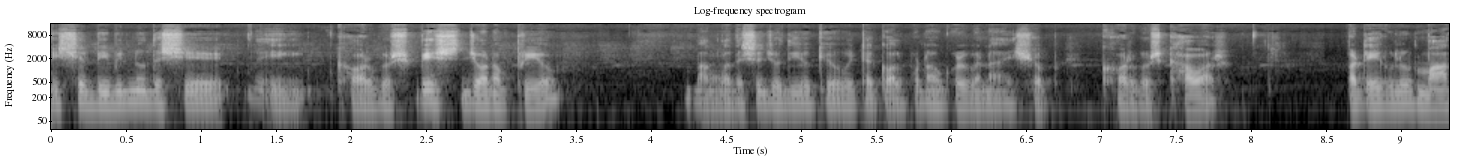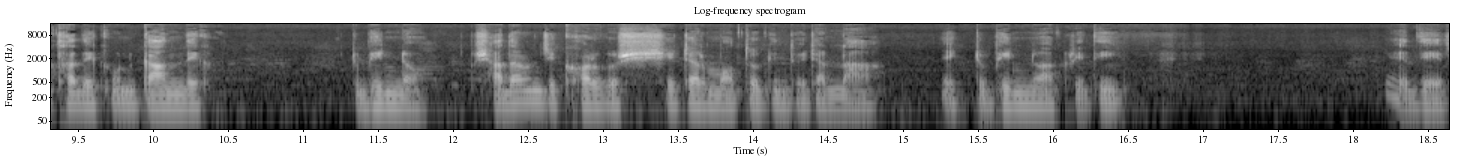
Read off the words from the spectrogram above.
বিশ্বের বিভিন্ন দেশে এই খরগোশ বেশ জনপ্রিয়। বাংলাদেশে যদিও কেউ এটা কল্পনাও করবে না এইসব খরগোশ খাওয়ার। বাট এগুলোর মাথা দেখুন, কান দেখুন, একটু ভিন্ন। সাধারণ যে খরগোশ সেটার মতো কিন্তু এটা না, একটু ভিন্ন আকৃতি। এদের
